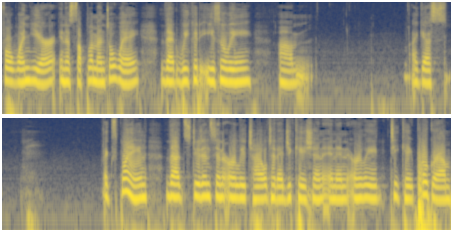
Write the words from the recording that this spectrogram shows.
for one year in a supplemental way that we could easily um, I guess, explain that students in early childhood education in an early TK program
